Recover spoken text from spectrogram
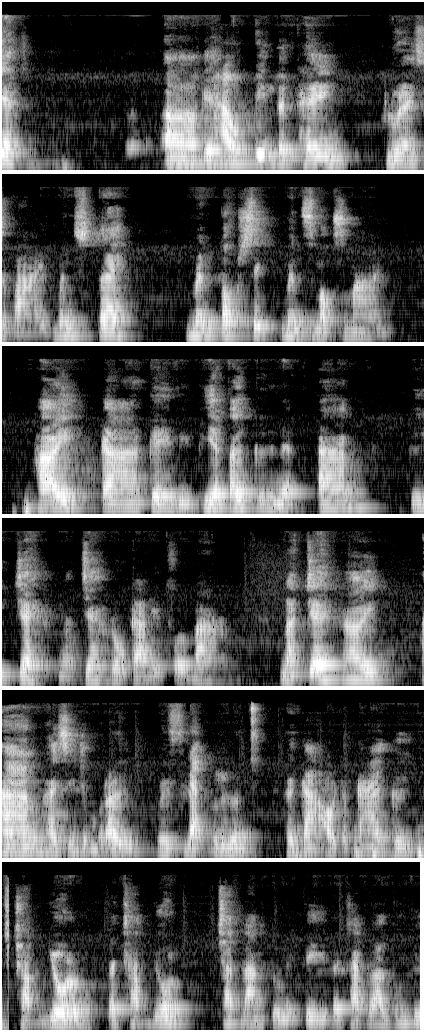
ចេះ អឺគេហៅ entertain ខ្លួនឯងសប្បាយមិន stress មិន toxic មិនស្មុគស្មាញហើយការគេវិភាគទៅគឺអ្នកអានគឺចេះអ្នកចេះរកការងារធ្វើបានអ្នកចេះហើយអានហើយស៊ីជម្រៅ reflect លឿនធ្វើការឲ្យតកែគឺឆាប់យល់តែឆាប់យល់ឆាប់ឡើងទូនីតិតែឆាប់ឡើងទូនីតិ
